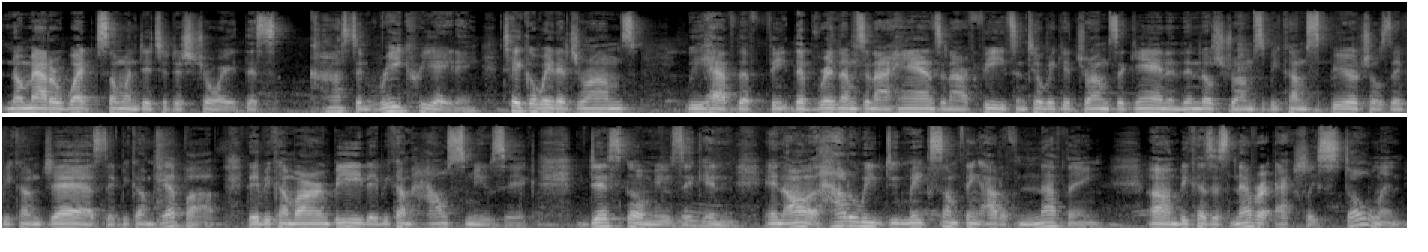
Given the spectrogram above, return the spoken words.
no matter what someone did to destroy this constant recreating. Take away the drums, we have the feet, the rhythms in our hands and our feet until we get drums again, and then those drums become spirituals. They become jazz. They become hip hop. They become R and B. They become house music, disco music, mm. and and all. How do we do make something out of nothing? Um, because it's never actually stolen.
